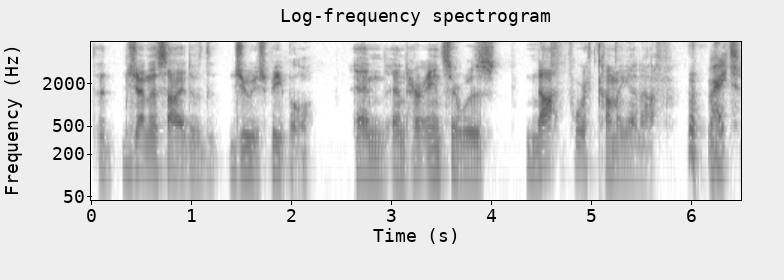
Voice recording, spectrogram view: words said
the genocide of the Jewish people, and and her answer was not forthcoming enough. Right.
